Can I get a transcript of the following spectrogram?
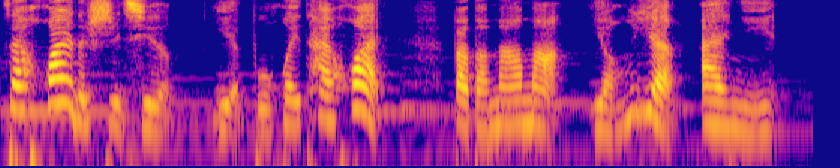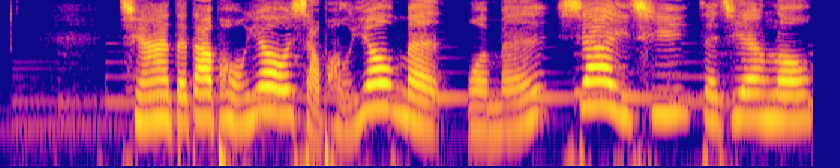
再坏的事情。也不会太坏，爸爸妈妈永远爱你，亲爱的大朋友、小朋友们，我们下一期再见喽。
